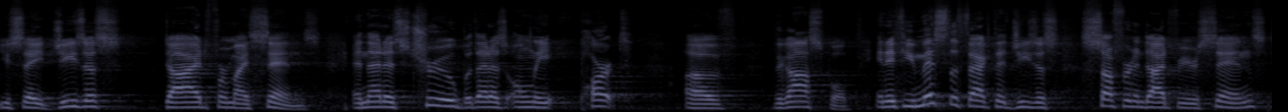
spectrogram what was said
you say, Jesus died for my sins. And that is true, but that is only part of the gospel. And if you miss the fact that Jesus suffered and died for your sins,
